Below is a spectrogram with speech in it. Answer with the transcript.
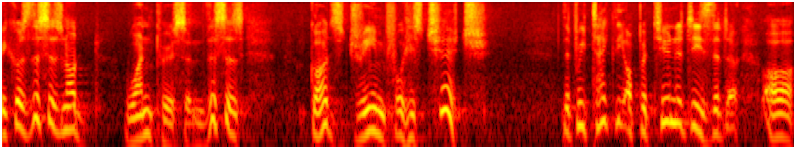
Because this is not one person, this is God's dream for His church. That we take the opportunities that are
